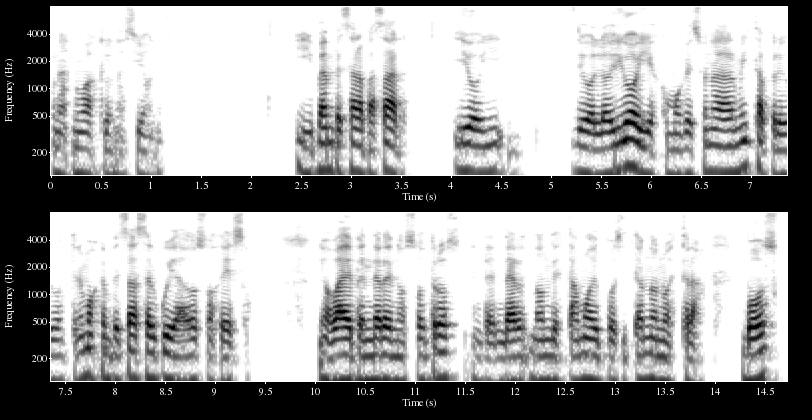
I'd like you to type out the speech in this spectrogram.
unas nuevas clonaciones. Y va a empezar a pasar. Y digo, digo, lo digo y es como que suena alarmista, pero tenemos que empezar a ser cuidadosos de eso. Nos va a depender de nosotros entender dónde estamos depositando nuestra voz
